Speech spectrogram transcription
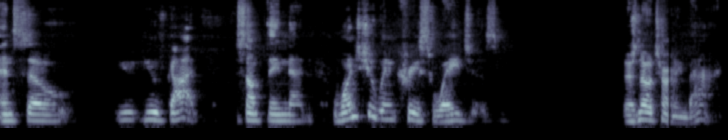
and so you you've got something that once you increase wages, there's no turning back.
